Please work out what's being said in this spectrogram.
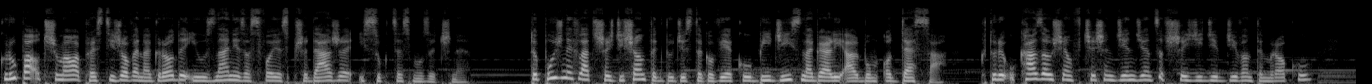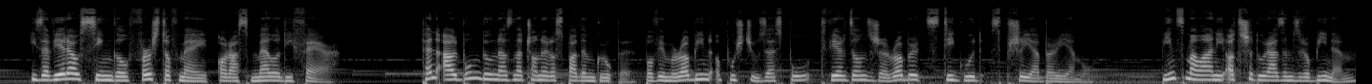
grupa otrzymała prestiżowe nagrody i uznanie za swoje sprzedaże i sukces muzyczny. Do późnych lat 60. XX wieku Bee Gees nagrali album Odessa, który ukazał się w 1969 roku i zawierał single First of May oraz Melody Fair. Ten album był naznaczony rozpadem grupy, bowiem Robin opuścił zespół, twierdząc, że Robert Stigwood sprzyja Barry'emu. Vince Malani odszedł razem z Robinem,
